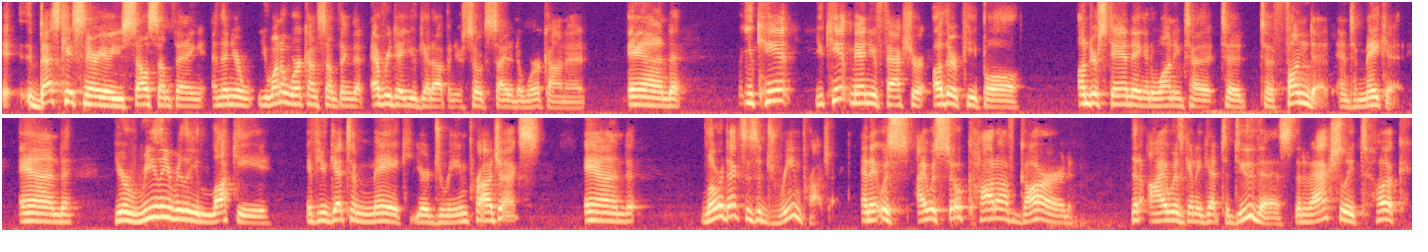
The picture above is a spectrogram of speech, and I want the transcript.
it, best case scenario, you sell something and then you're you want to work on something that every day you get up and you're so excited to work on it, and you can't you can't manufacture other people understanding and wanting to to to fund it and to make it, and you're really really lucky if you get to make your dream projects and lower decks is a dream project. And it was i was so caught off guard that i was going to get to do this that it actually took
